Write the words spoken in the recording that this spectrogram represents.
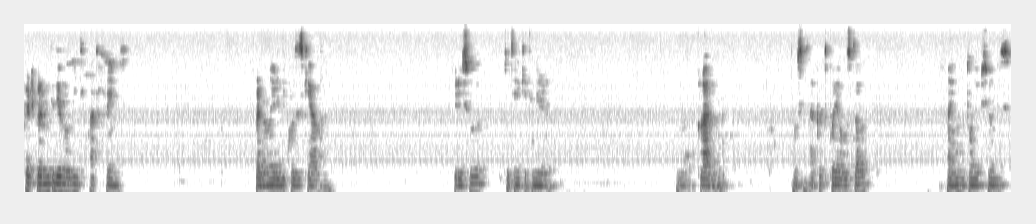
particularmente dejo 24 frames para la mayoría de cosas que hago ¿no? pero eso tú tienes que tener claro ¿no? Entonces acá te puede ajustar. Hay un montón de opciones.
